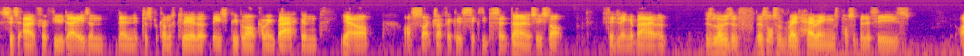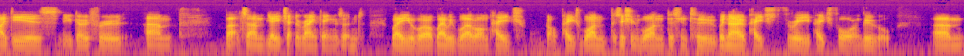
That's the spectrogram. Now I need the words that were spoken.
sit it out for a few days, and then it just becomes clear that these people aren't coming back, and yeah, our our site traffic is sixty percent down. So you start fiddling about, and there's loads of there's lots of red herrings, possibilities, ideas you go through. Um, but um, yeah, you check the rankings and where you were, where we were on page well, page one, position one, position two. We're now page three, page four on Google. Um,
